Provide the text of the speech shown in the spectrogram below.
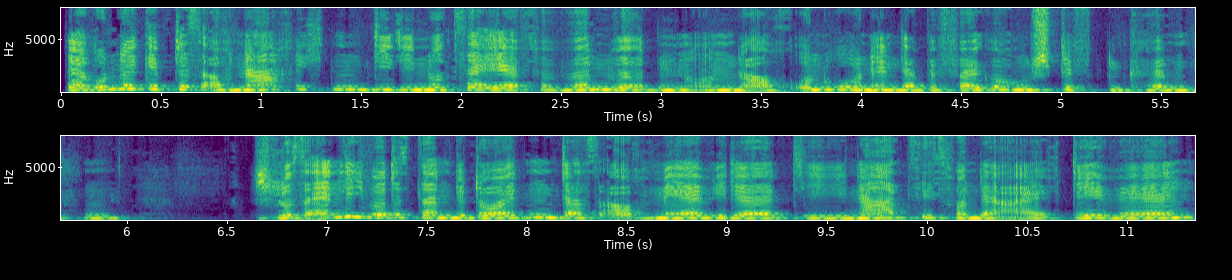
Darunter gibt es auch Nachrichten, die die Nutzer eher verwirren würden und auch Unruhen in der Bevölkerung stiften könnten. Schlussendlich wird es dann bedeuten, dass auch mehr wieder die Nazis von der AfD wählen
